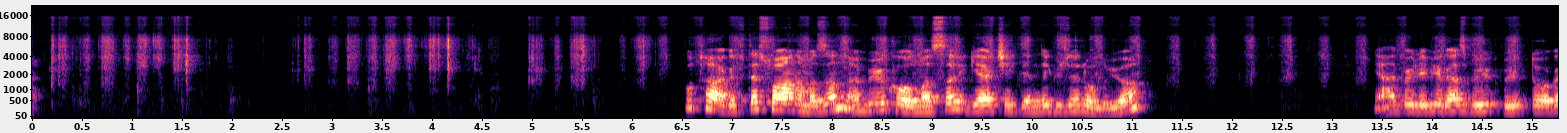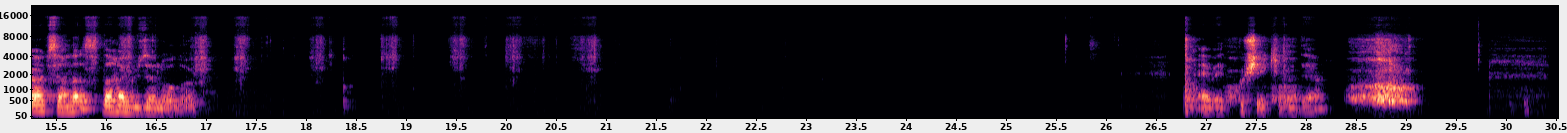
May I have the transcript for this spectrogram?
Tarifte soğanımızın büyük olması gerçekten de güzel oluyor. Yani böyle biraz büyük büyük doğrarsanız daha güzel olur. Evet bu şekilde.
